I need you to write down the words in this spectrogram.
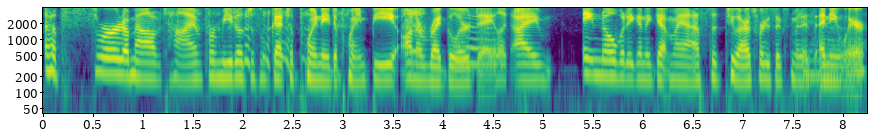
absurd amount of time for me to just get to point A to point B on a regular day. Like I ain't nobody gonna get my ass to two hours forty six minutes anywhere.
